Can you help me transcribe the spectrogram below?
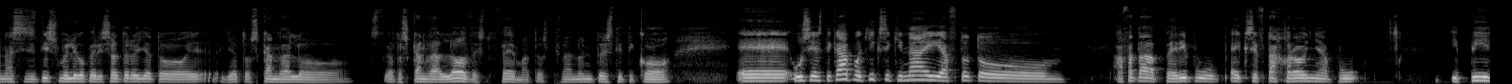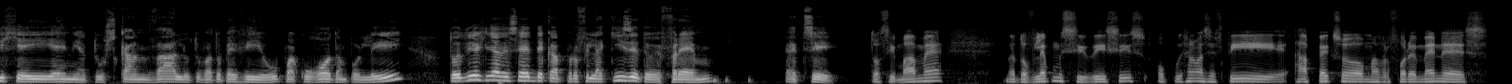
να συζητήσουμε λίγο περισσότερο για το, ε, για το, σκάνδαλο, για το σκανδαλώδες του θέματος, πιθανόν είναι το αισθητικό. Ε, ουσιαστικά από εκεί ξεκινάει αυτό το, αυτά τα περίπου 6-7 χρόνια που υπήρχε η έννοια του σκανδάλου του βατοπεδίου που ακουγόταν πολύ. Το 2011 προφυλακίζεται ο Εφρέμ, έτσι, Το θυμάμαι να το βλέπουμε στις ειδήσεις όπου είχαν μαζευτεί απ' έξω μαυροφορεμένες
